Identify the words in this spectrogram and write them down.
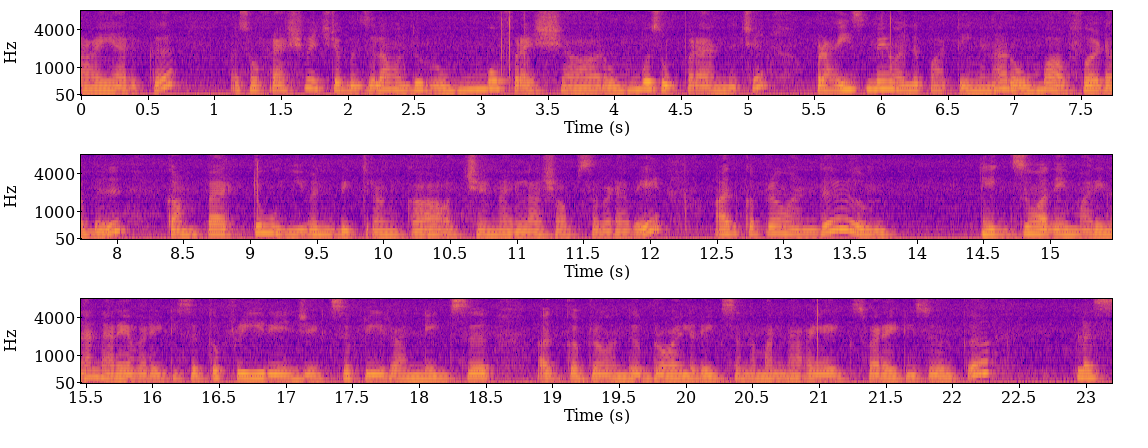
நிறையா இருக்குது ஸோ ஃப்ரெஷ் வெஜிடபிள்ஸ்லாம் வந்து ரொம்ப ஃப்ரெஷ்ஷாக ரொம்ப சூப்பராக இருந்துச்சு. ப்ரைஸுமே வந்து பார்த்தீங்கன்னா ரொம்ப அஃபோர்டபுள் கம்பேர் டு ஈவன் பித்ரங்கா அச்சன் எல்லா ஷாப்ஸை விடவே. அதுக்கப்புறம் வந்து எக்ஸும் அதே மாதிரி தான் நிறைய வெரைட்டிஸ் இருக்குது free range eggs free run eggs அதுக்கப்புறம் வந்து ப்ராய்லர் எக்ஸ் அந்த மாதிரி நிறைய எக்ஸ் வெரைட்டிஸும் இருக்குது ப்ளஸ்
